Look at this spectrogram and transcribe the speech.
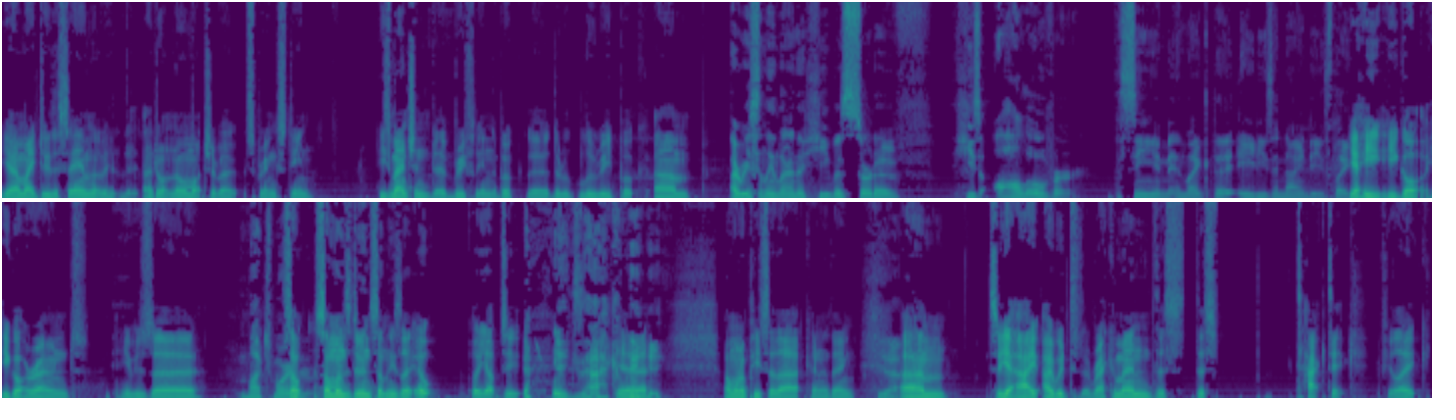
Yeah, I might do the same. I don't know much about Springsteen. He's mentioned uh, briefly in the book, the the Lou Reed book. Um, I recently learned that he was sort of he's all over the scene in like the 80s and 90s. Like yeah, he, he got he got around. He was uh, much more so, someone's doing something. He's like, oh, what are you up to? exactly. Yeah. I want a piece of that kind of thing. Yeah. Um, so yeah, I, I would recommend this this tactic, if you like,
